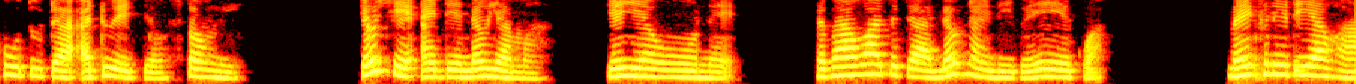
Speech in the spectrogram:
ဟုတုတအတွေ့အကြုံစုံလေရုပ်ရှင်အိုက်တင်လောက်ရမှာရရဝဝနဲ့သဘာဝကြကြလုံနိုင်လေပဲကွာမိန်းကလေးတယောက်ဟာ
